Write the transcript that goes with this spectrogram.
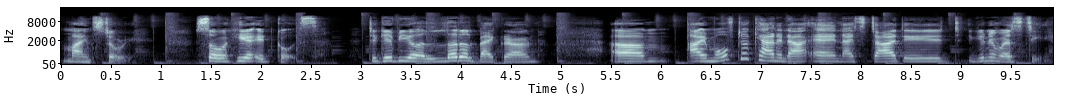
my story. So here it goes to give you a little background, um, I moved to Canada and I started university.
